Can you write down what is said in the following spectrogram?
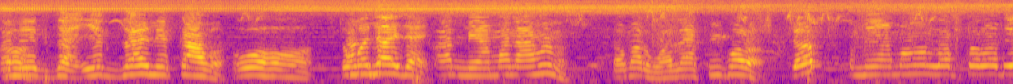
અને એક જાય. એક જાય ને એક આવે. ઓહો તો મજા આવી જાય. આ મહેમાન આવે ને તમારે વર રાખવી પડે મહેમાનો લપ કરવા દે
